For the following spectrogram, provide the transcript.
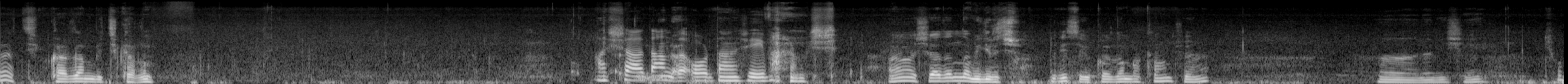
Evet yukarıdan bir çıkalım. Aşağıdan da oradan şey varmış. Ha aşağıdan da bir giriş var. Neyse yukarıdan bakalım şöyle. Öyle bir şey. Çok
